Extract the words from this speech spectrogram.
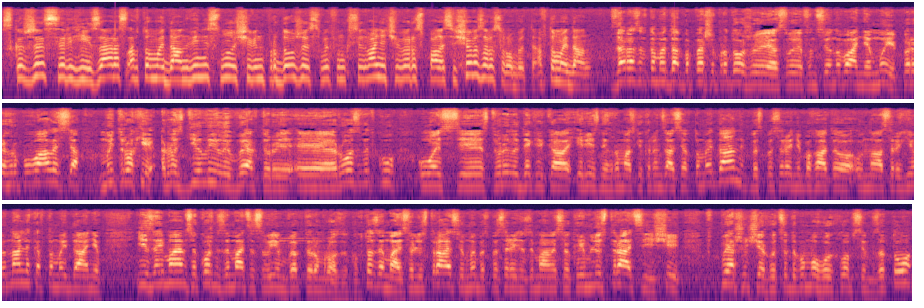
Скажи, Сергій, зараз автомайдан він існує, чи він продовжує своє функціонування, чи ви розпалися? Що ви зараз робите? Автомайдан? Зараз автомайдан, по-перше, продовжує своє функціонування. Ми перегрупувалися, ми трохи розділили вектори е, розвитку. Ось е, створили декілька і різних громадських організацій автомайдан. Безпосередньо багато у нас регіональних автомайданів. І займаємося, кожен займається своїм вектором розвитку. Хто займається люстрацією? Ми безпосередньо займаємося, окрім люстрації, ще й в першу чергу це допомогою хлопцям з АТО.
